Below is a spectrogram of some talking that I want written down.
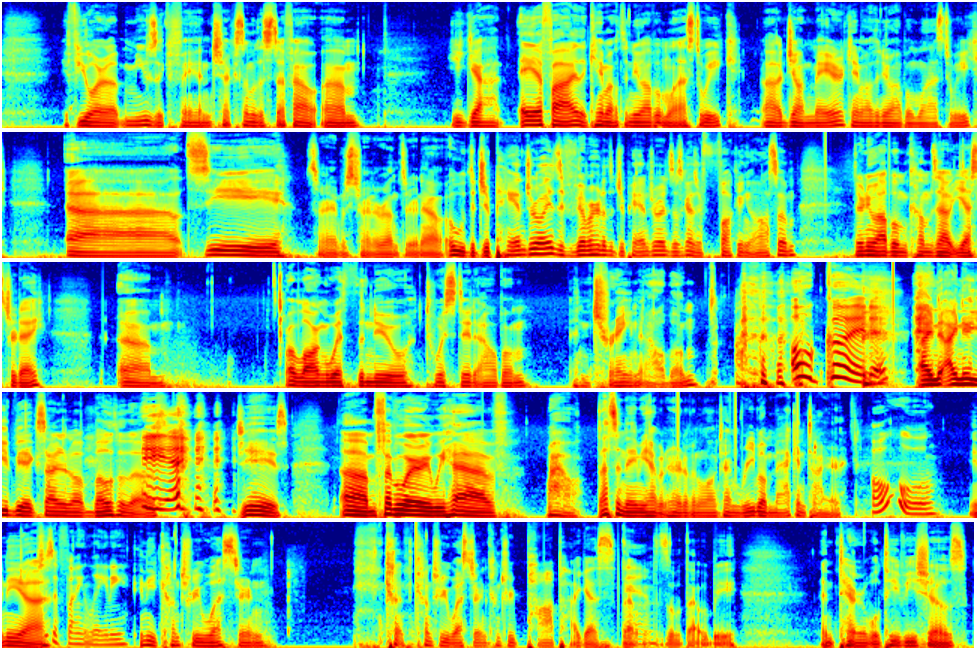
if you are a music fan, check some of the stuff out. Um, you got AFI that came out with the new album last week. Uh, John Mayer came out with the new album last week. Uh, let's see. Sorry, I'm just trying to run through now. Oh, the Japandroids. If you've ever heard of the Japandroids, those guys are fucking awesome. Their new album comes out yesterday, um, along with the new Twisted album and Train album. Oh, good. I, I knew you'd be excited about both of those. yeah. Jeez. Um, February we have wow, that's a name you haven't heard of in a long time. Reba McEntire. Oh, Any uh, she's a funny lady. any country western, country western, country pop, I guess that Yeah. is what that would be, and terrible TV shows.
